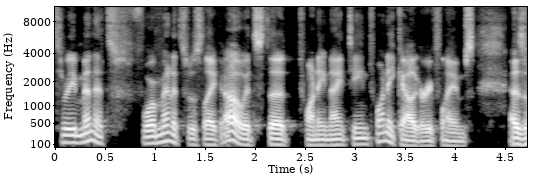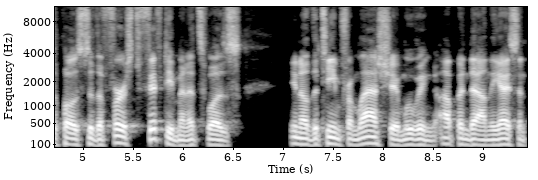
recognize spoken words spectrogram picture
three minutes, four minutes was like, oh, it's the 2019-20 Calgary Flames, as opposed to the first 50 minutes was, you know, the team from last year moving up and down the ice. And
